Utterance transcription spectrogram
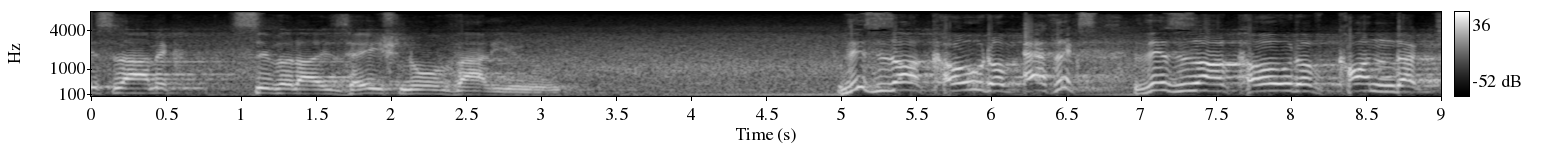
Islamic civilizational value. This is our code of ethics. This is our code of conduct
